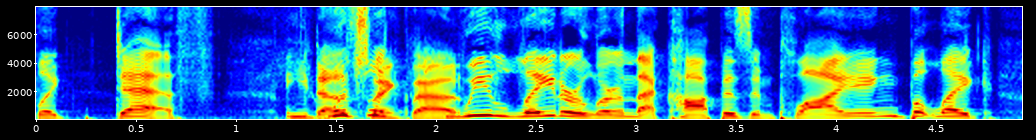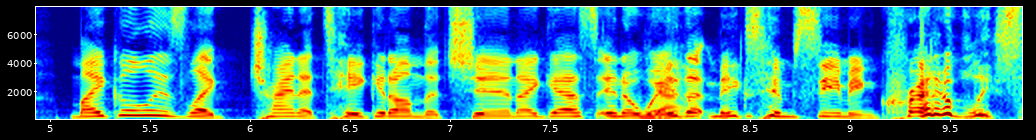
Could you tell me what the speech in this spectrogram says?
like death. he does which, think like, that. We later learn that cop is implying, but like Michael is like trying to take it on the chin, I guess, in a way Yeah. that makes him seem incredibly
